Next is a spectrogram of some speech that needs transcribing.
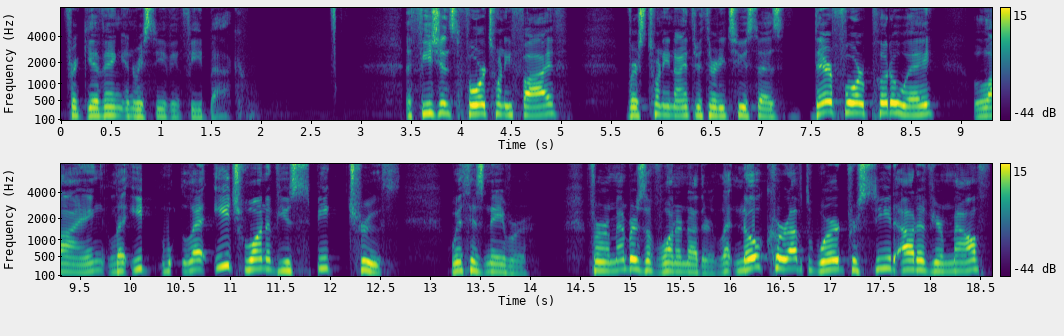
for giving and receiving feedback. Ephesians 4:25 verse 29 through 32 says, "Therefore put away lying, let each, let each one of you speak truth with his neighbor." For members of one another, let no corrupt word proceed out of your mouth,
